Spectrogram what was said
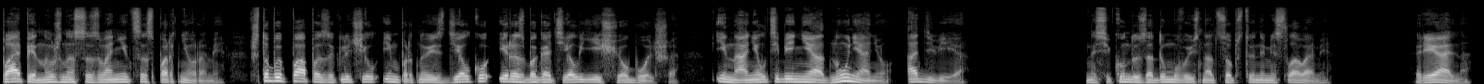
Папе нужно созвониться с партнерами, чтобы папа заключил импортную сделку и разбогател еще больше, и нанял тебе не одну няню, а две. На секунду задумываюсь над собственными словами. Реально,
